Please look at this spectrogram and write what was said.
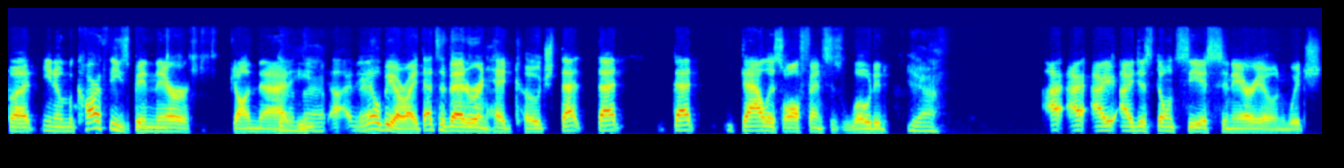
but you know McCarthy's been there, done that. Done he, that, I mean, yeah. they'll be all right. That's a veteran head coach. That that that Dallas offense is loaded. Yeah. I, I, I just don't see a scenario in which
